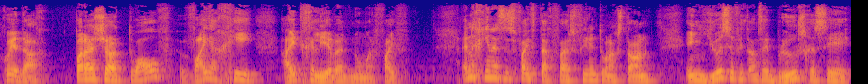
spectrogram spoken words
Goeiedag. Parasha 12, Vayagi, hy het gelewe nommer 5. In Genesis 50 vers 24 staan en Josef het aan sy broers gesê:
